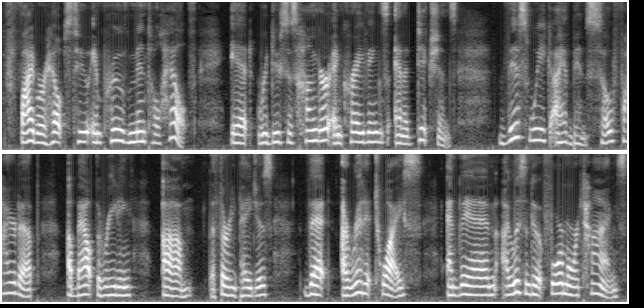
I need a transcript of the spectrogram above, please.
fiber helps to improve mental health. It reduces hunger and cravings and addictions. This week I have been so fired up about the reading, um, the 30 pages, that I read it twice and then I listened to it four more times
